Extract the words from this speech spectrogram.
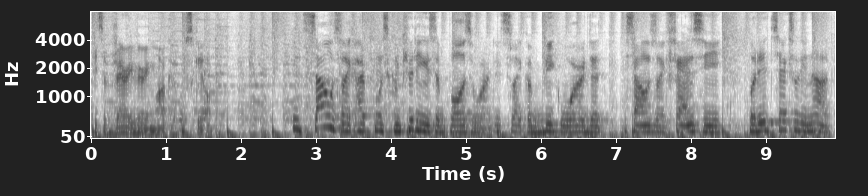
It's a very, very marketable skill. It sounds like high performance computing is a buzzword. It's like a big word that sounds like fancy, but it's actually not.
